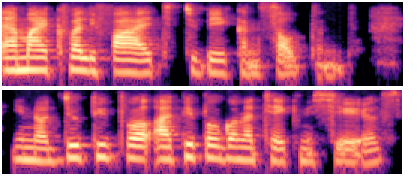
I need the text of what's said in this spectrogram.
am I qualified to be a consultant? You know, do people are people gonna take me serious?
